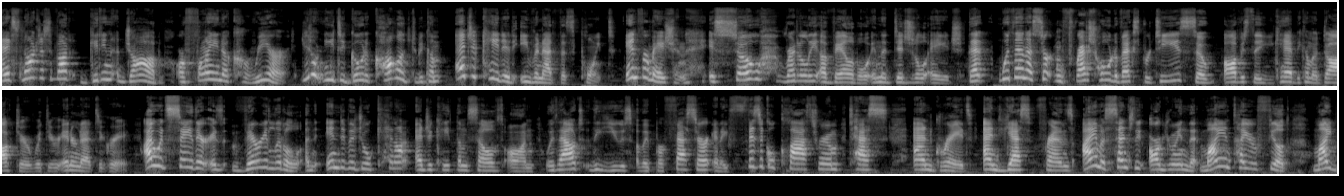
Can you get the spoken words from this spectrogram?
And it's not just about getting a job or finding a career. You don't need to go to college to become educated even at this point. Information is so readily available in the digital age that within a certain threshold of expertise, so obviously you can't become a doctor with your internet degree, I would say there is very little an individual cannot educate themselves on without the use of a professor in a physical classroom, tests, and grades. And yes, friends, I am essentially arguing that my entire field, my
